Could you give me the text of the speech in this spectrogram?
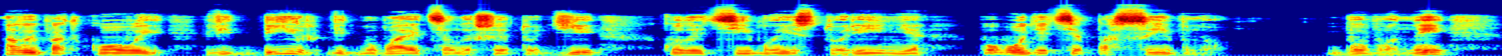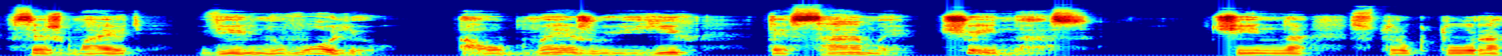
а випадковий відбір відбувається лише тоді, коли ці мої створіння поводяться пасивно, бо вони все ж мають вільну волю, а обмежує їх те саме, що і нас. Чинна структура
